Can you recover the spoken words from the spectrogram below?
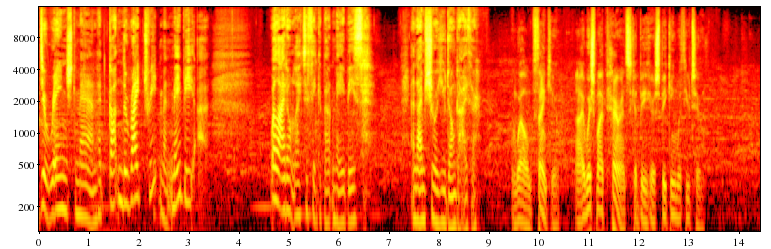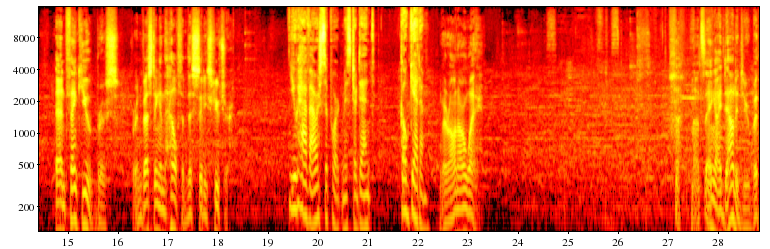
deranged man had gotten the right treatment, maybe. Uh, well, I don't like to think about maybes. And I'm sure you don't either. Well, thank you. I wish my parents could be here speaking with you too. And thank you, Bruce, for investing in the health of this city's future. You have our support, Mr. Dent. Go get him. We're on our way. Not saying I doubted you, but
